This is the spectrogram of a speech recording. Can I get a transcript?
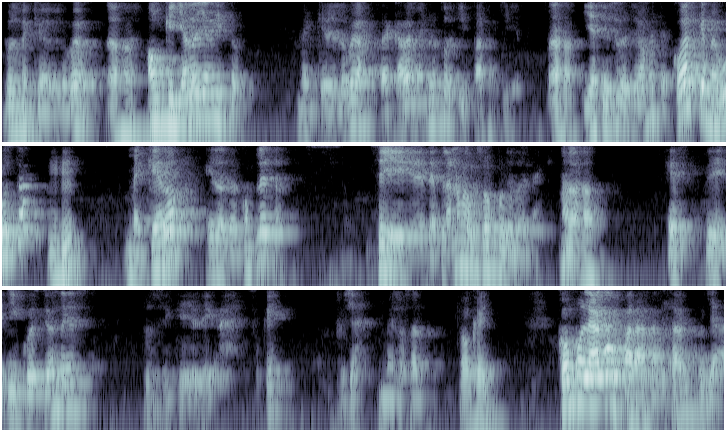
pues me quedo y lo veo. Aunque ya lo haya visto, me quedo y lo veo. Se acaba el minuto y pasa el siguiente. Y así sucesivamente. Cosas que me gustan, me quedo y las veo completas. Si de plano me gustó, pues les doy like. Ajá. Este, y cuestión es, pues sí que yo diga, ah, es ok pues ya, me lo salto. Ok. ¿Cómo le hago para analizar? Pues ya,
